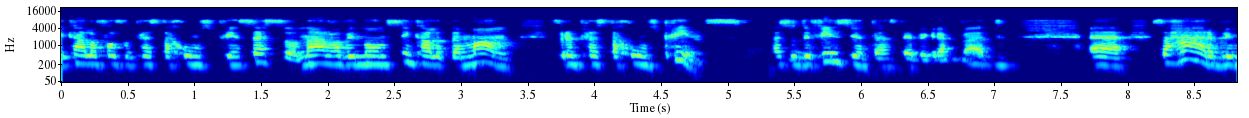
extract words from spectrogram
Vi kallar folk för prestationsprinsessor. När har vi någonsin kallat en man för en prestationsprins? Alltså det finns ju inte ens det begreppet. Eh, så här blir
